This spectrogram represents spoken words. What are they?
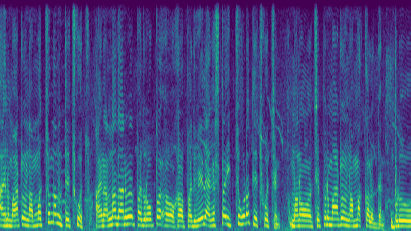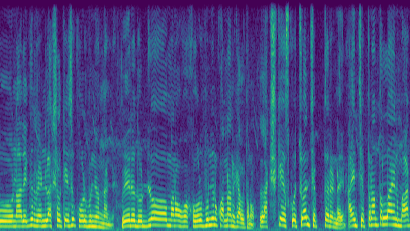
ఆయన మాటలు నమ్మొచ్చు మనం తెచ్చుకోవచ్చు. ఆయన అన్న దాని మీద పది రూపాయలు ఒక పదివేలు ఎక్స్ట్రా ఇచ్చి కూడా తెచ్చుకోవచ్చండి. మనం చెప్పిన మాటలు నమ్మక్కలొద్దండి ఇప్పుడు నా దగ్గర రెండు లక్షల కేసు కోడిపుంజు ఉందండి. వేరే దొడ్లో మనం ఒక కోడిపుంజును కొన్నానికి వెళ్తున్నాం. లక్ష వేసుకోవచ్చు అని చెప్తారండి ఆయన. ఆయన చెప్పినంతలో ఆయన మాట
